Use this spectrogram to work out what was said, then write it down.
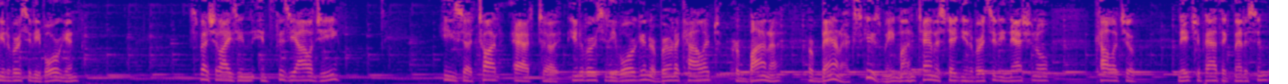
University of Oregon, specializing in physiology. He's uh, taught at uh, University of Oregon, Urbana College, Urbana, Urbana, excuse me, Montana State University, National College of Naturopathic Medicine,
